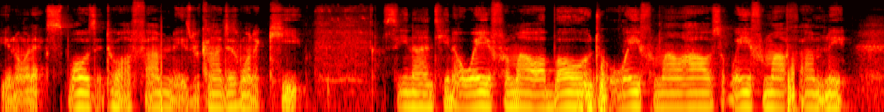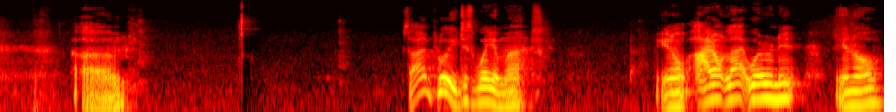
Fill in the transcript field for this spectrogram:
you know, and expose it to our families. We kind of just want to keep C nineteen away from our abode, away from our house, away from our family. Um, so I implore you, just wear your mask. You know, I don't like wearing it. You know,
